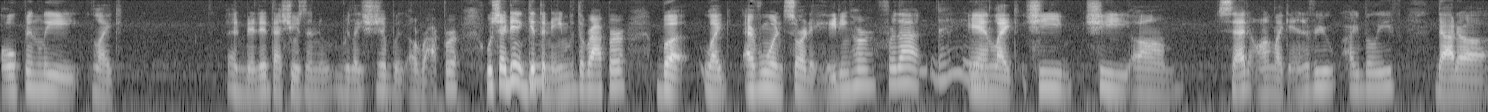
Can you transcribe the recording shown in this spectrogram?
openly like admitted that she was in a relationship with a rapper which i didn't get the Mm. name of the rapper but like everyone started hating her for that Dang. and like she she um said on like an interview i believe that uh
